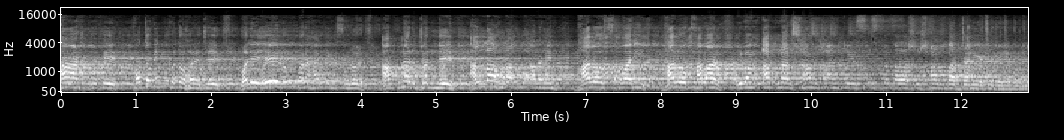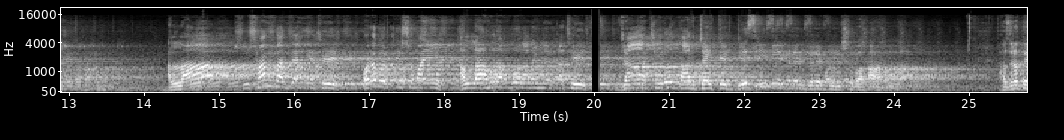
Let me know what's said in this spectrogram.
হাড় ঢুকে ক্ষতবিক্ষত হয়েছে। বলে, এ লোকমান হাকিম সুরুর, আপনার জন্যে আল্লাহ রাব্বুল আলামিন ভালো সাওয়ারি, ভালো খাবার এবং আপনার সন্তানকে সুস্থ করার সুসংবাদ জানিয়েছে, জেনে আল্লাহ সুসংবাদ জানিয়েছে, পরবর্তী সময়ে আল্লাহ রাব্বুল আলামিনের কাছে যা ছিল তার চাইতে বেশি পেয়ে গেলেন জোরে বলেন, সুবহানাল্লাহ। হজরতে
